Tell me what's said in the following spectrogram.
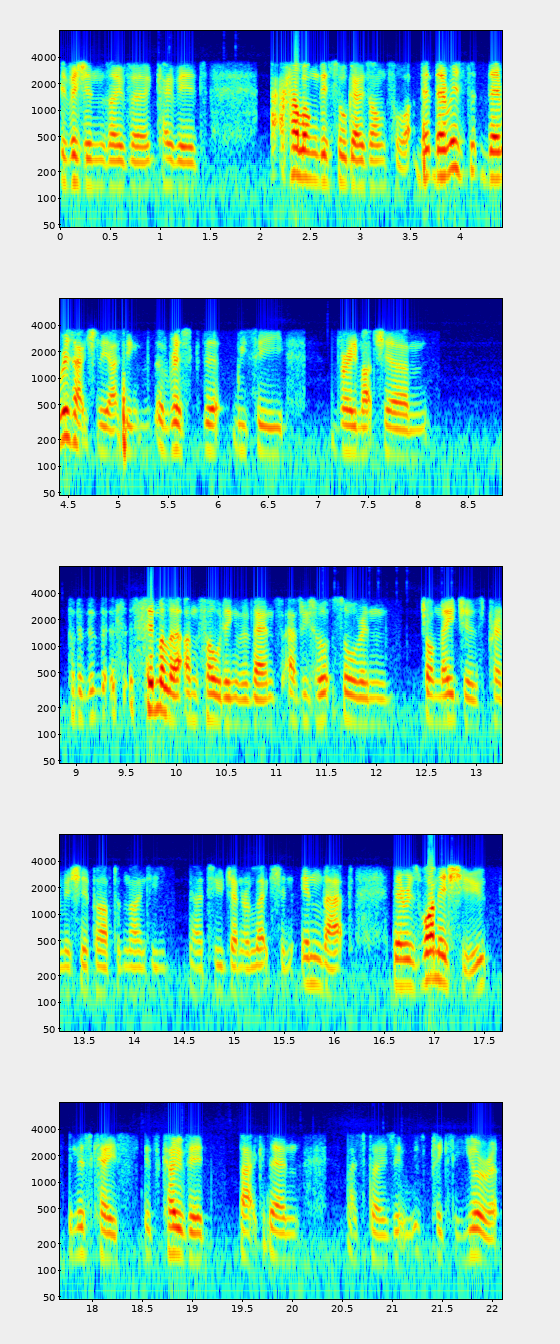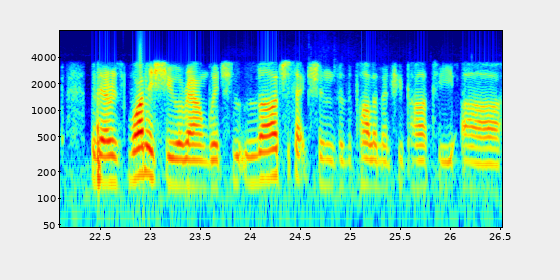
divisions over COVID, how long this all goes on for. There is, there is actually, I think, a risk that we see very much um, sort of similar unfolding of events as we saw in John Major's premiership after the 1992 general election, in that there is one issue, in this case it's COVID, back then I suppose it was particularly Europe, but there is one issue around which large sections of the parliamentary party are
